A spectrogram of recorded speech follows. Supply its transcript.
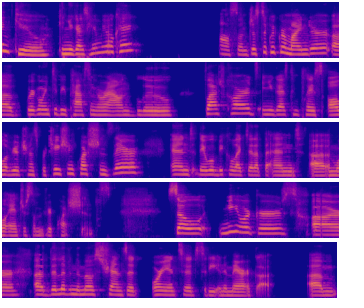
Thank you. Can you guys hear me okay? Awesome. Just a quick reminder, uh, we're going to be passing around blue flashcards and you guys can place all of your transportation questions there and they will be collected at the end uh, and we'll answer some of your questions. So New Yorkers are, uh, they live in the most transit oriented city in America. Um,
